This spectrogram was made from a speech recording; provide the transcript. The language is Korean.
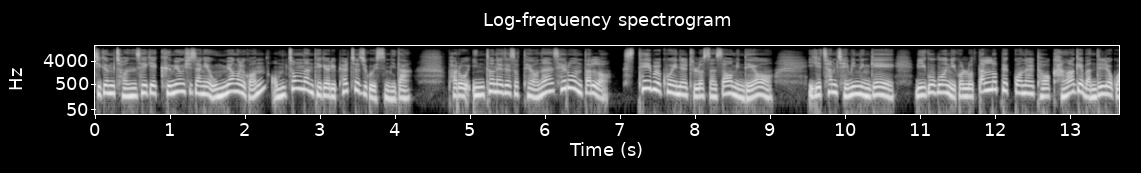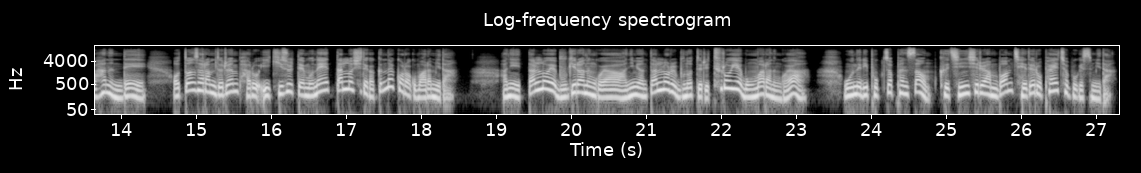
지금 전 세계 금융시장의 운명을 건 엄청난 대결이 펼쳐지고 있습니다. 바로 인터넷에서 태어난 새로운 달러, 스테이블 코인을 둘러싼 싸움인데요. 이게 참 재밌는 게 미국은 이걸로 달러 패권을 더 강하게 만들려고 하는데 어떤 사람들은 바로 이 기술 때문에 달러 시대가 끝날 거라고 말합니다. 아니, 달러의 무기라는 거야? 아니면 달러를 무너뜨릴 트로이의 목마라는 거야? 오늘 이 복잡한 싸움, 그 진실을 한번 제대로 파헤쳐 보겠습니다.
